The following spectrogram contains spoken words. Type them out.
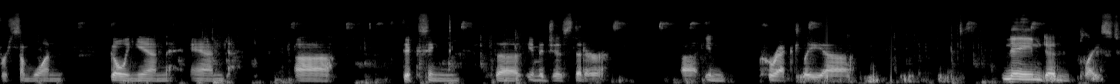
for someone going in and uh, fixing the images that are uh, incorrectly uh, named and placed.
